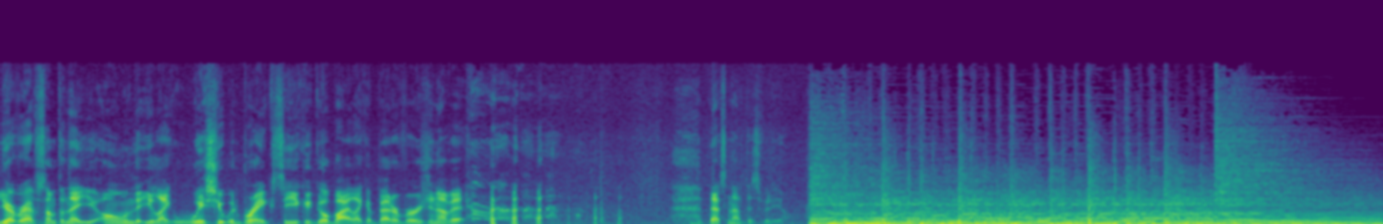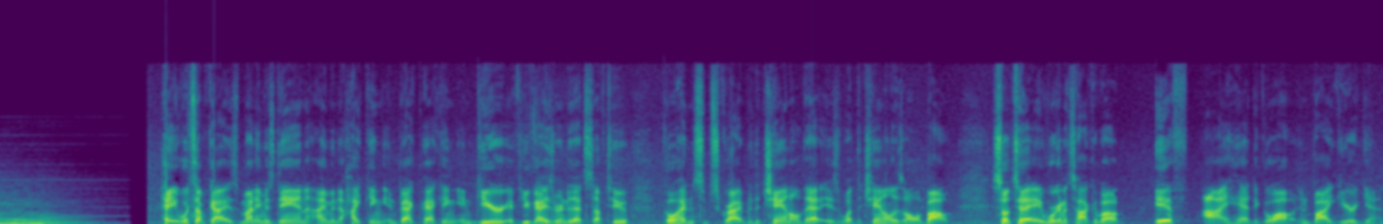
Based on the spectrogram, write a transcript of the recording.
You ever have something that you own that you like wish it would break so you could go buy like a better version of it? That's not this video. Hey, what's up guys? My name is Dan. I'm into hiking and backpacking and gear. If you guys are into that stuff too, go ahead and subscribe to the channel. That is what the channel is all about. So today we're gonna talk about if I had to go out and buy gear again.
